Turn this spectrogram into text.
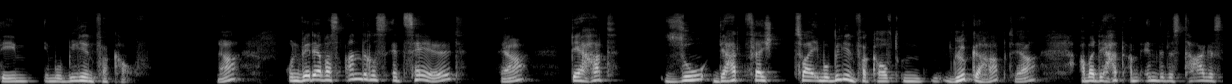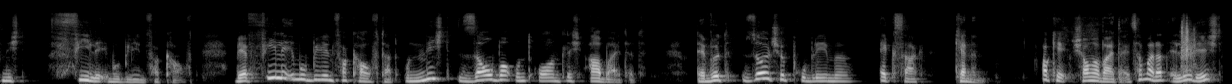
dem Immobilienverkauf. Ja? Und wer der was anderes erzählt, ja, der hat so, der hat vielleicht zwei Immobilien verkauft und Glück gehabt, ja, aber der hat am Ende des Tages nicht viele Immobilien verkauft. Wer viele Immobilien verkauft hat und nicht sauber und ordentlich arbeitet, der wird solche Probleme exakt kennen. Okay, schauen wir weiter. Jetzt haben wir das erledigt.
